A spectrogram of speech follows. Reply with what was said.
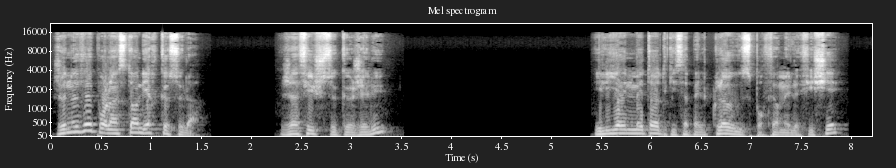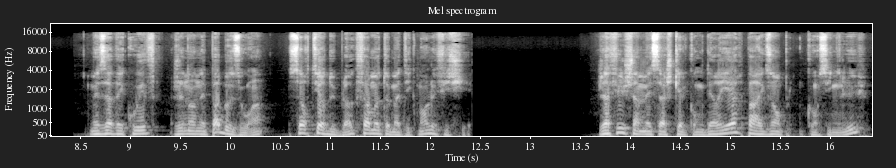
Je ne vais pour l'instant lire que cela. J'affiche ce que j'ai lu, il y a une méthode qui s'appelle close pour fermer le fichier, mais avec with, je n'en ai pas besoin, sortir du bloc ferme automatiquement le fichier. J'affiche un message quelconque derrière, par exemple consigne lu,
